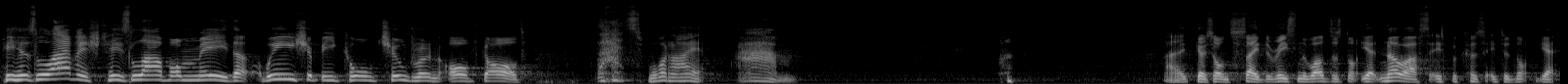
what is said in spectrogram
He has lavished His love on me that we should be called children of God. That's what I am. and it goes on to say the reason the world does not yet know us is because it did not yet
